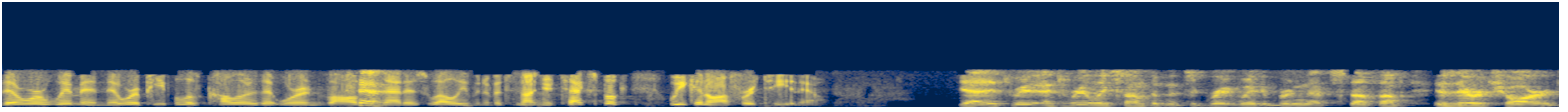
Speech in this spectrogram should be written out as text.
there were women, there were people of color that were involved yeah. in that as well. Even if it's not in your textbook, we can offer it to you now. Yeah, it's re- it's really something that's a great way to bring that stuff up. Is there a charge?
